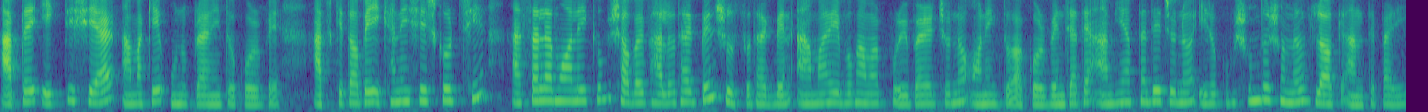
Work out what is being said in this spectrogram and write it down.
আপনার একটি শেয়ার আমাকে অনুপ্রাণিত করবে। আজকে তবে এখানেই শেষ করছি। আসসালামু আলাইকুম। সবাই ভালো থাকবেন, সুস্থ থাকবেন। আমার এবং আমার পরিবারের জন্য অনেক দোয়া করবেন, যাতে আমি আপনাদের জন্য এরকম সুন্দর সুন্দর ব্লগ আনতে পারি।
